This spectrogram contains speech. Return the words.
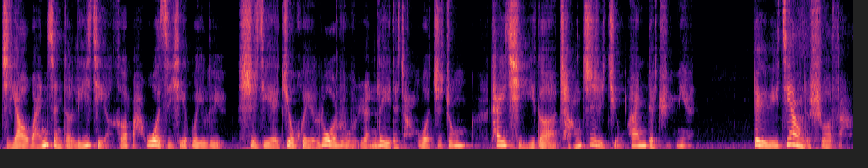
只要完整的理解和把握这些规律，世界就会落入人类的掌握之中，开启一个长治久安的局面。对于这样的说法，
